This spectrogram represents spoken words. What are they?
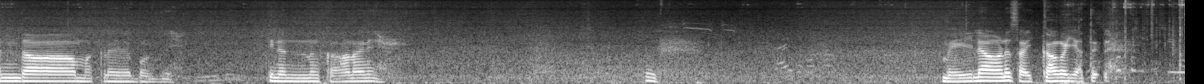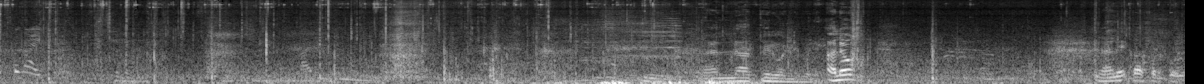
എന്താ മക്കളെ ഭംഗി? ഇതിനൊന്നും കാണാൻ വെയിലാണ് സഹിക്കാൻ കഴിയാത്തത് വല്ലാത്തൊരു വണ്ടി പോലെ ഹലോ. ഞാൻ കാസർഗോഡ്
